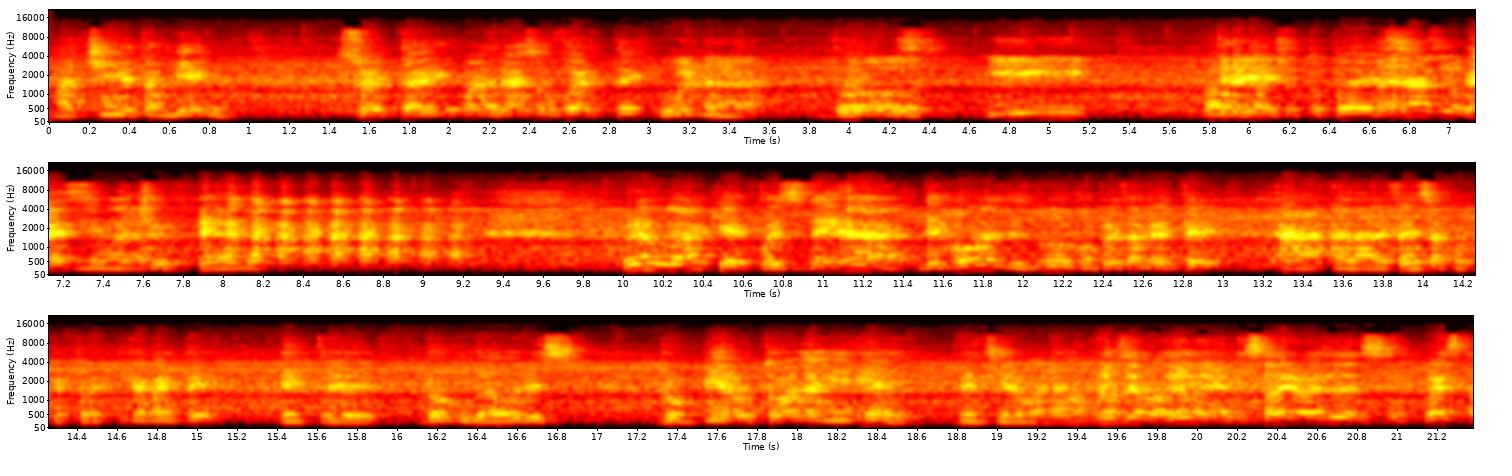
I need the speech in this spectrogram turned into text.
Machillo también suelta ahí un madrazo fuerte. Una, Dos. dos, y Vamos, tres. Macho, tú puedes. Madrazo. Eso, macho. Una jugada que pues deja, dejó al desnudo completamente a, a la defensa, porque prácticamente entre dos jugadores rompieron toda la línea y vencieron a nada. Una observación, en el estadio a veces se cuesta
